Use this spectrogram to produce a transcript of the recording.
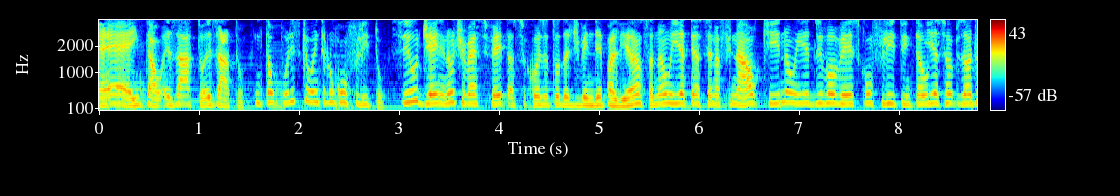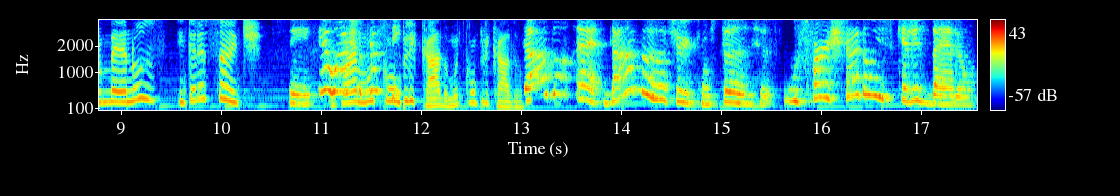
É, então, exato, exato. Então por isso que eu entro num conflito. Se o Jane não tivesse feito essa coisa toda de vender pra aliança, não ia ter a cena final que não ia desenvolver esse conflito. Então ia ser um episódio menos interessante. Sim. Eu então acho é muito que assim, complicado, muito complicado. Dado, é, dadas as circunstâncias, os foreshadows que eles deram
